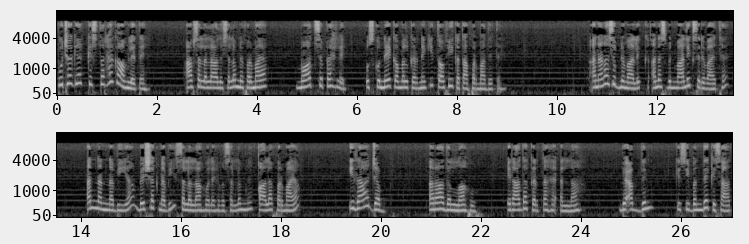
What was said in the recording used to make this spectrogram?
پوچھا گیا، کس طرح کام لیتے ہیں؟ آپ صلی اللہ علیہ وسلم نے فرمایا، موت سے پہلے اس کو نیک عمل کرنے کی توفیق عطا فرما دیتے ہیں۔ انس بن مالک، انس بن مالک سے روایت ہے، ان نبی بے شک نبی صلی اللہ علیہ وسلم نے کالا فرمایا، اذا جب اراد اللہ ارادہ کرتا ہے اللہ بے اب دن کسی بندے کے ساتھ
